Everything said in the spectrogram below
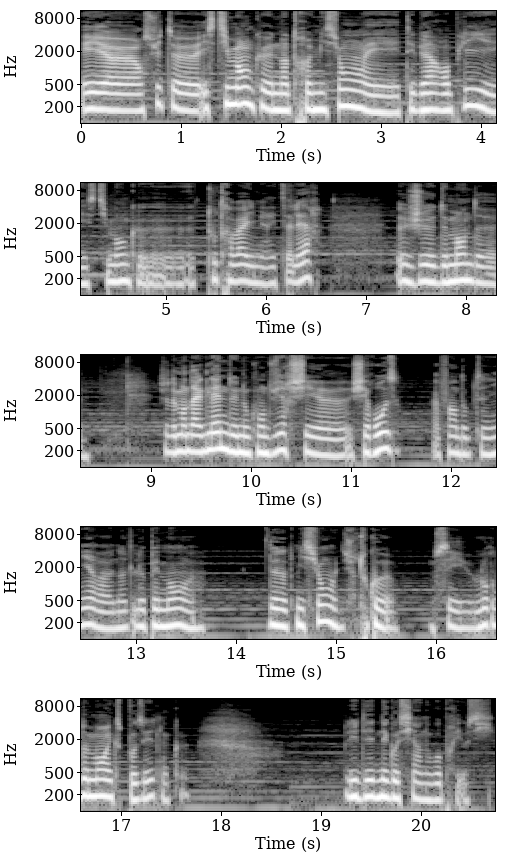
Et euh, ensuite, euh, estimant que notre mission était bien remplie et estimant que tout travail mérite salaire, je demande, je demande à Glenn de nous conduire chez, chez Rose afin d'obtenir le paiement de notre mission. Et surtout qu'on s'est lourdement exposé, donc euh, l'idée de négocier un nouveau prix aussi.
